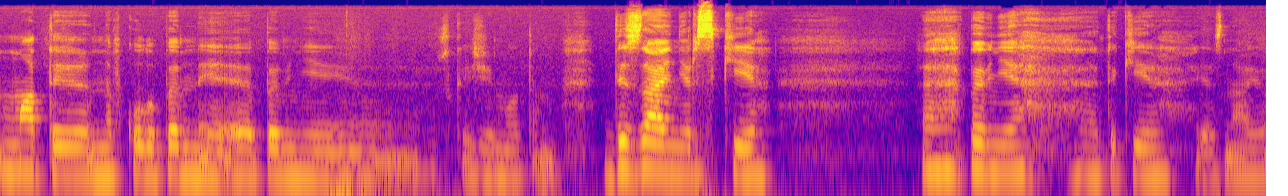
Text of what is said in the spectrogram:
мати навколо певні, е, певні е, скажімо, там, дизайнерські. е, Певні е, такі, я знаю,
